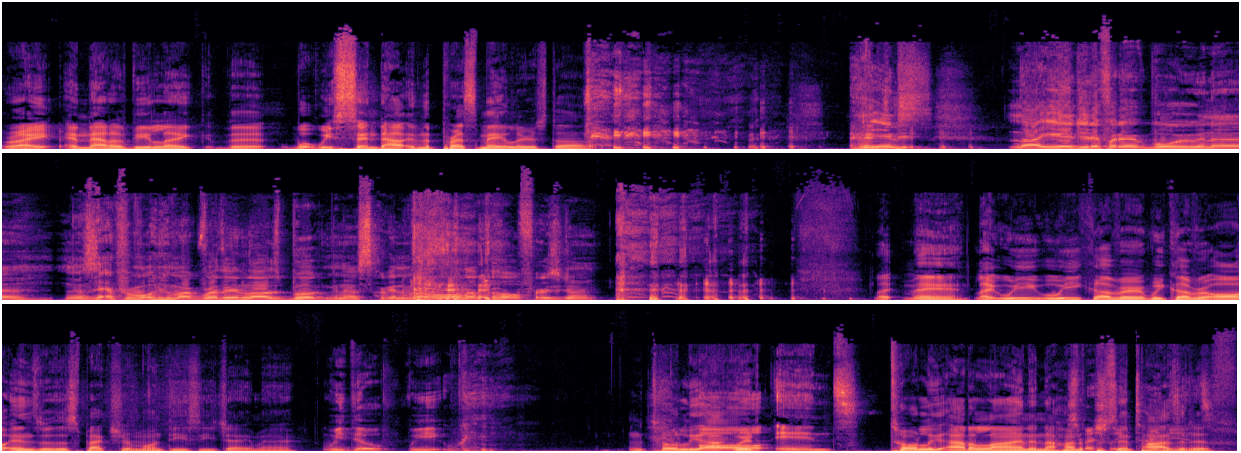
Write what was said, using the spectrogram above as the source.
right? And that'll be like the what we send out in the press mailers, dog. And Yeah, just- Nah, you ain't do that for that boy when uh, you know I'm saying, promoting my brother in law's book, you know, talking about rolling up the whole first joint. like man, like we we cover we cover all ends of the spectrum on DCJ, man. We do. We, we I'm totally out, all ends. totally out of line and 100 Especially percent tight positive.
